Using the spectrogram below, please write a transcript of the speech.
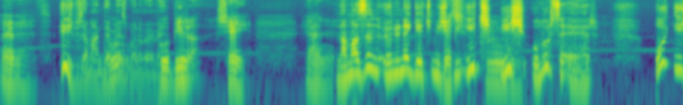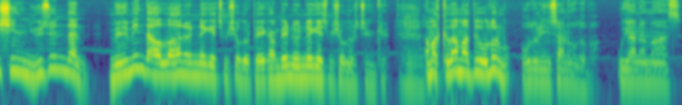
Evet. Hiçbir zaman demez bu, bunu mümin. Bu bir şey yani namazın önüne geçmiş Geç. bir iç hmm. iş olursa eğer o işin yüzünden mümin de Allah'ın önüne geçmiş olur. Peygamberin önüne geçmiş olur çünkü. Evet. Ama kılamadığı olur mu? Olur insanoğlu bu. Uyanamaz.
